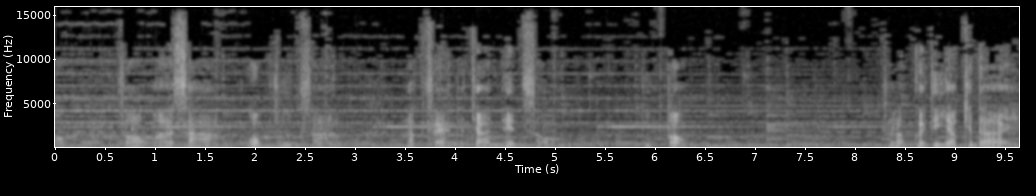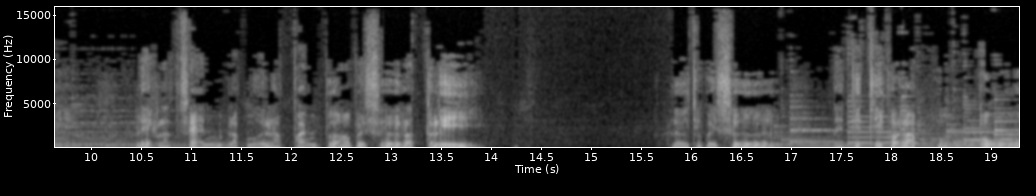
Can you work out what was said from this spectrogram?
อก 253 603 หลักแสนอาจารย์เน้น 2 ถูกต้องสำหรับใครที่อยากจะได้เลขหลักแสนหลักหมื่นหลักพัน เพื่อเอาไปซื้อลอตเตอรี่ หรือจะไปซื้อในที่ที่เขารับ 6 ตัว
